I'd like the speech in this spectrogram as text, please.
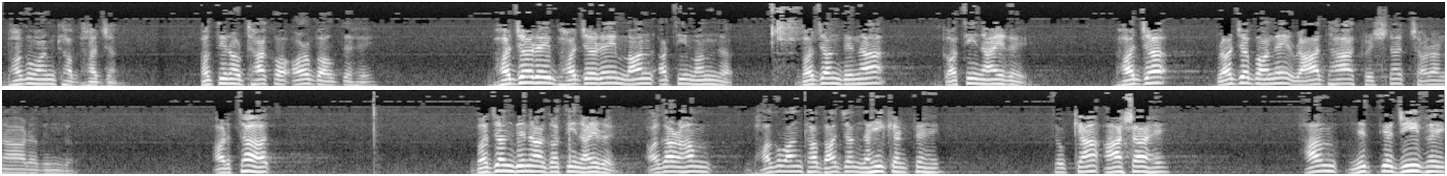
भगवान का भजन भक्तिनाथ ठाकुर और बोलते हैं भजरे भजरे मन अति मंद भजन बिना गति नाई रे भज ब्रज बने राधा कृष्ण चरणारविंद अर्थात भजन बिना गति नहीं रहे अगर हम भगवान का भजन नहीं करते हैं तो क्या आशा है हम नित्य जीव है,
